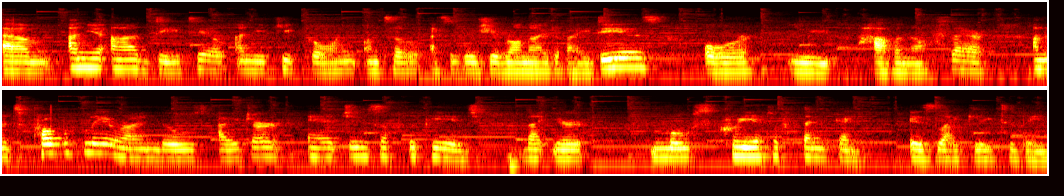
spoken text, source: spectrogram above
Um, and you add detail and you keep going until I suppose you run out of ideas or you have enough there. And it's probably around those outer edges of the page that your most creative thinking is likely to be.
